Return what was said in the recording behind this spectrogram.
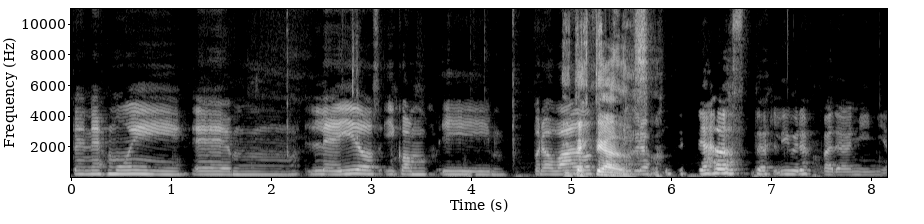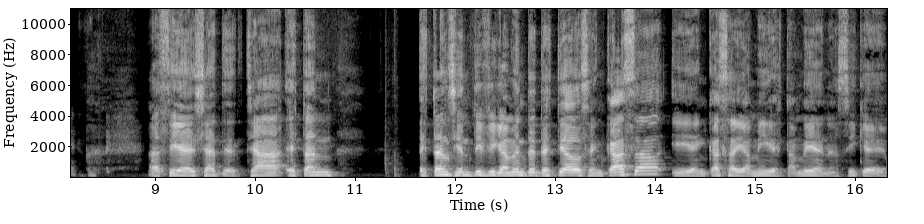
tenés muy em, leídos y, y probados Los, libros, para niñas. Así es, ya, ya están, están científicamente testeados en casa y en casa de amigues también. Así que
